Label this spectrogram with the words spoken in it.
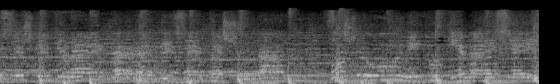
luzes que queimei para dizer-te a chorar. Foste o único que amei sair.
